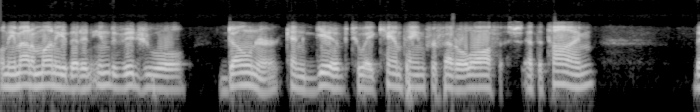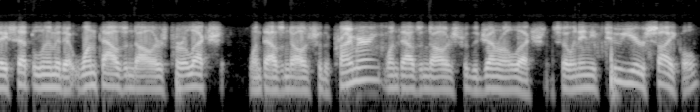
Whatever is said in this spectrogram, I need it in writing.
on the amount of money that an individual donor can give to a campaign for federal office. At the time, they set the limit at $1,000 per election $1,000 for the primary, $1,000 for the general election. So, in any two year cycle,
